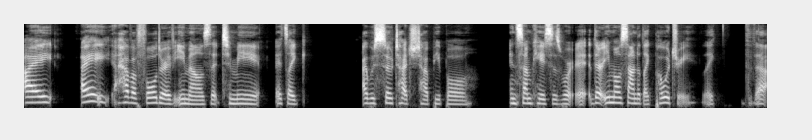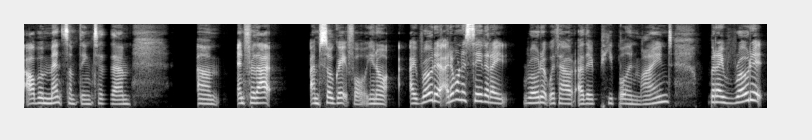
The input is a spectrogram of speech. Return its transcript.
I I have a folder of emails that to me it's like I was so touched how people, in some cases, were eh, their emails sounded like poetry. Like the album meant something to them, um, and for that, I'm so grateful. You know, I wrote it. I don't want to say that I wrote it without other people in mind, but I wrote it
